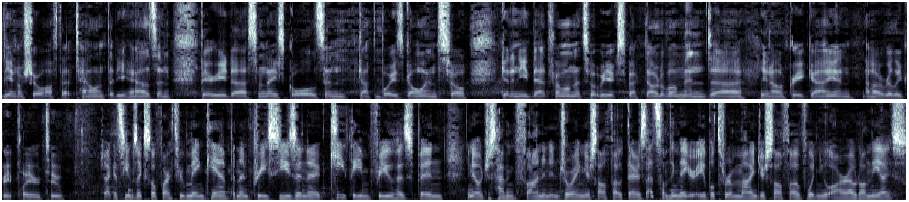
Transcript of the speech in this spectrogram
you know, show off that talent that he has and buried uh, some nice goals and got the boys going. So, gonna need that from him. That's what we expect out of him. And uh, you know, great guy and a really great player too. Jack, it seems like so far through main camp and then preseason, a key theme for you has been, you know, just having fun and enjoying yourself out there. Is that something that you're able to remind yourself of when you are out on the ice?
